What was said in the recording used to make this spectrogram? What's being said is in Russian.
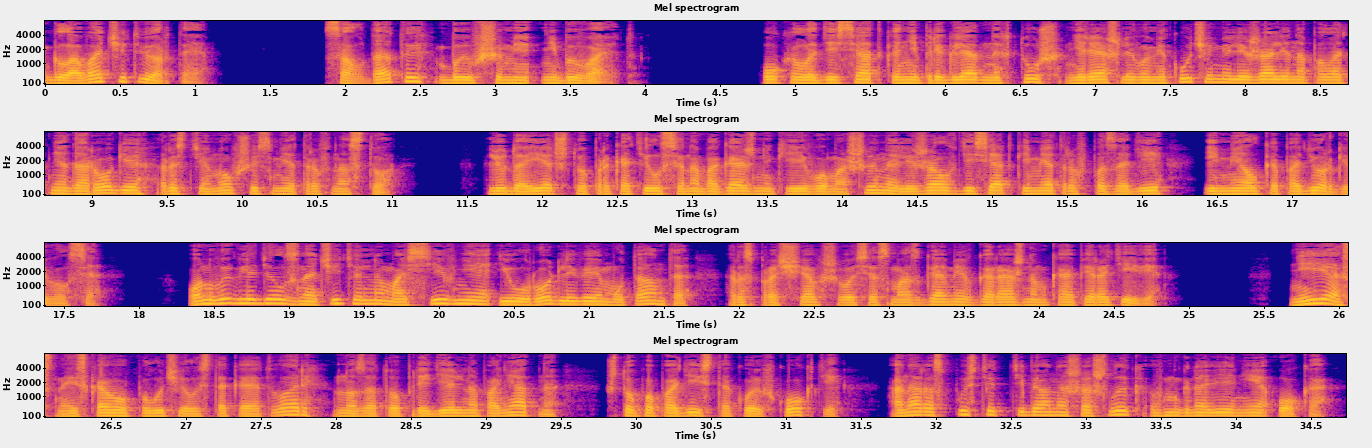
Глава 4. Солдаты бывшими не бывают. Около десятка неприглядных туш неряшливыми кучами лежали на полотне дороги, растянувшись метров на сто. Людоед, что прокатился на багажнике его машины, лежал в десятке метров позади и мелко подергивался. Он выглядел значительно массивнее и уродливее мутанта, распрощавшегося с мозгами в гаражном кооперативе. Неясно, из кого получилась такая тварь, но зато предельно понятно – что попадись такой в когти, она распустит тебя на шашлык в мгновение ока.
